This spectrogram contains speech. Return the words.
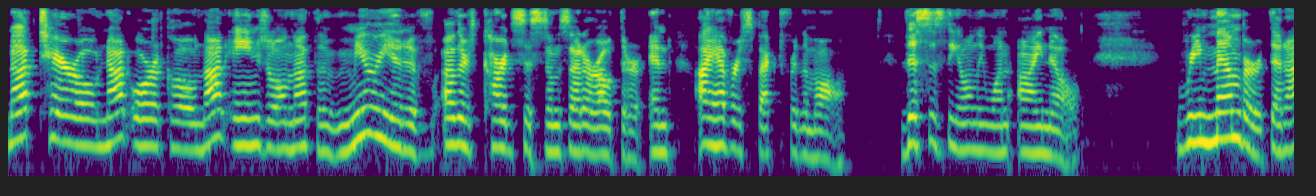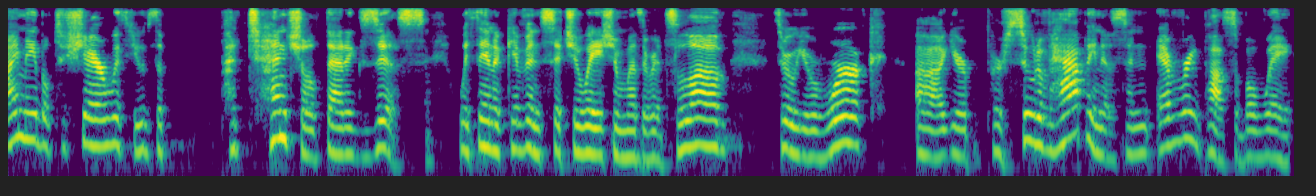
Not tarot, not oracle, not angel, not the myriad of other card systems that are out there. And I have respect for them all. This is the only one I know. Remember that I'm able to share with you the potential that exists within a given situation, whether it's love, through your work, uh, your pursuit of happiness in every possible way,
